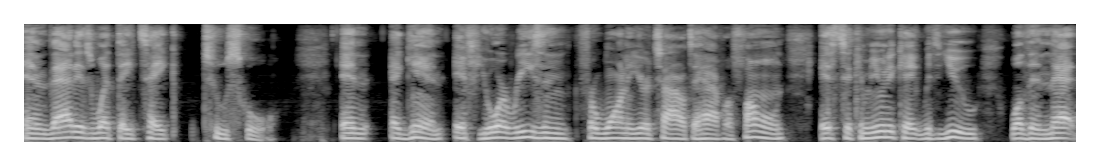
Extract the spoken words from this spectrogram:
and that is what they take to school. And again, if your reason for wanting your child to have a phone is to communicate with you, well, then that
